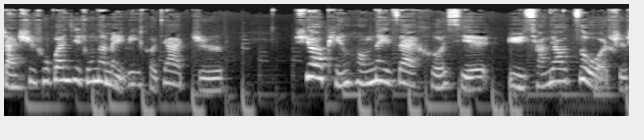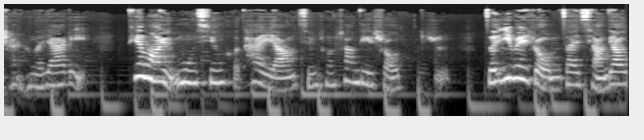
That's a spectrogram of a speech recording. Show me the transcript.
展示出关系中的美丽和价值。需要平衡内在和谐与强调自我时产生的压力。天王与木星和太阳形成上帝手指，则意味着我们在强调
